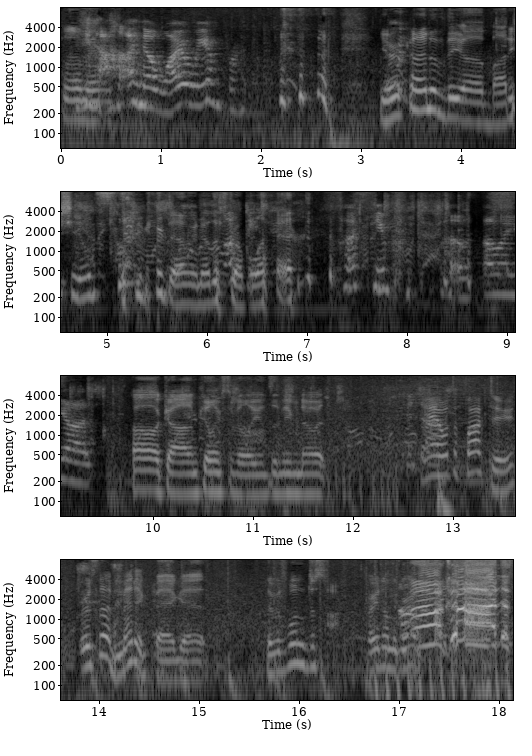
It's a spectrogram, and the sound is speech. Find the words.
Oh. Yeah, I know. Why are we in front? You're kind of the uh, body shields. you go down, we know there's trouble ahead. Fuck you. Oh my gosh. Oh god, I'm killing civilians, didn't even know it. Yeah, what the fuck, dude? Where's that medic bag at? There was one just right on the ground. Oh god! this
